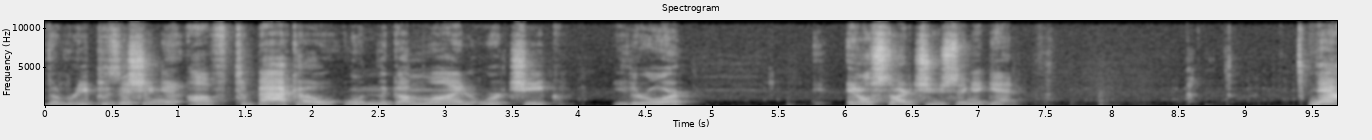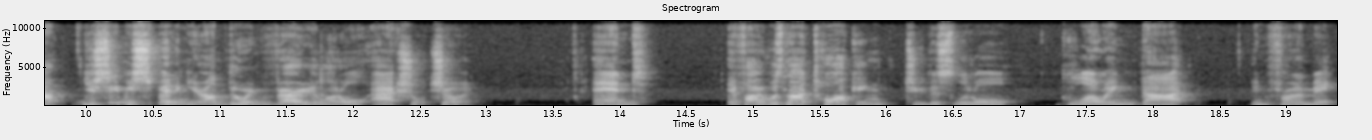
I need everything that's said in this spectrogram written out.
the repositioning of tobacco on the gum line or cheek, either or, it'll start juicing again. Now, you see me spinning here. I'm doing very little actual chewing. And if I was not talking to this little glowing dot in front of me,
